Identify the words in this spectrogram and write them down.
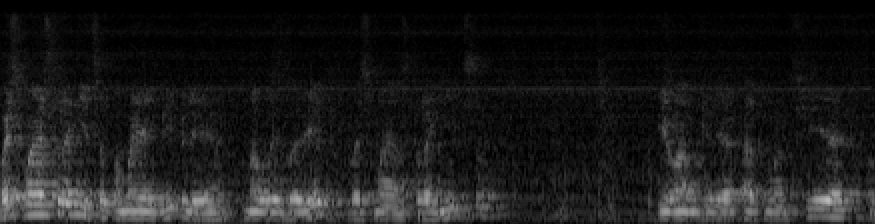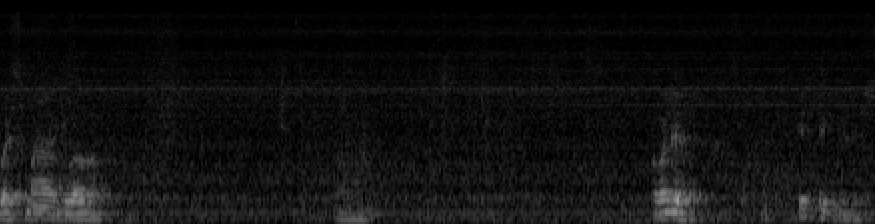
Восьмая страница по моей Библии, Новый Завет, восьмая страница, Евангелие от Матфея, восьмая глава. А. Валер, ты ты будешь?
